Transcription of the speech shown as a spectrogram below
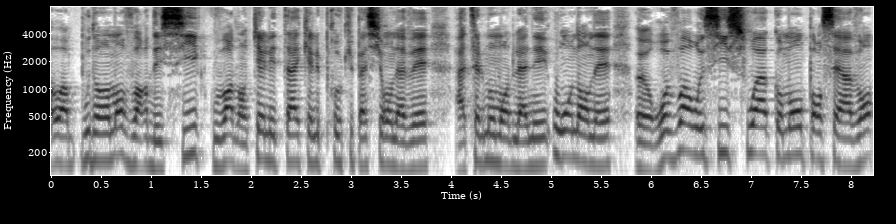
au bout d'un moment, voir des cycles, voir dans quel état, quelles préoccupations on avait à tel moment de l'année, où on en est, revoir aussi soit comment on pensait avant.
